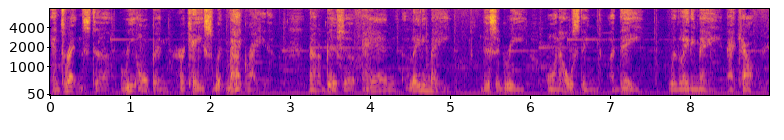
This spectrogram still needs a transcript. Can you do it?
and threatens to reopen her case with Mac right here. Now, the bishop and Lady May disagree on hosting a day with Lady May at Calvary.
